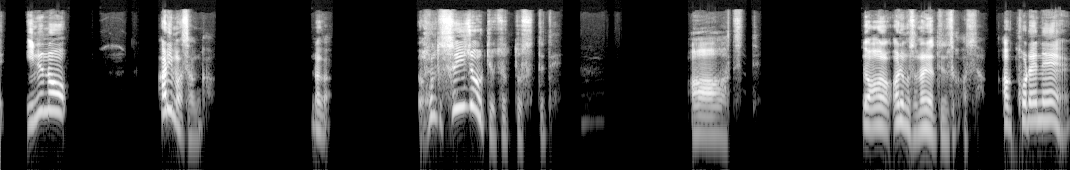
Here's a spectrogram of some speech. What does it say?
で、犬の有馬さんが、なんか、ほんと水蒸気をずっと吸ってて、あーっつって。で、あ、有馬さん何やってるんですかさ、あ、これね、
